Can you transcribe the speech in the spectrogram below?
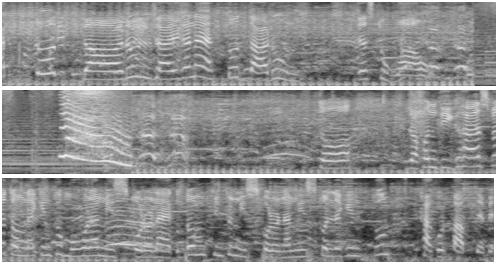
এত দারুণ জায়গা না এত দারুণ। জাস্ট ওয়াও তো যখন দীঘা আসবে তোমরা কিন্তু মোহনা মিস করো না একদম কিন্তু মিস করো না। মিস করলে কিন্তু ঠাকুর পাপ দেবে।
